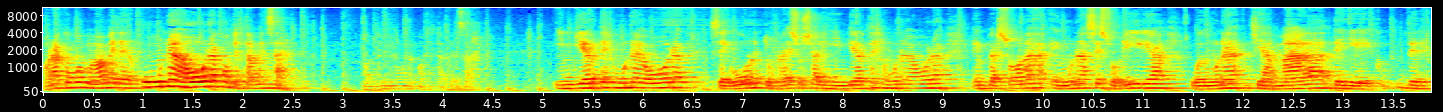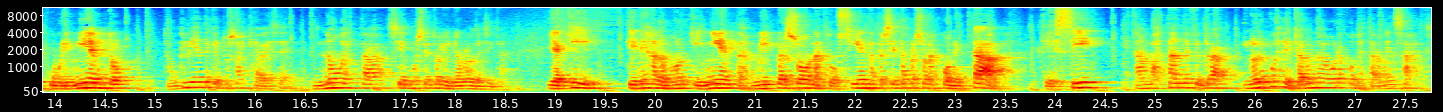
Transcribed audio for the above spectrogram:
ahora cómo me va a meter una hora a contestar mensajes Inviertes una hora seguro en tus redes sociales, inviertes una hora en personas, en una asesoría o en una llamada de, de descubrimiento un cliente que tú sabes que a veces no está 100% alineado con lo que. Y aquí tienes a lo mejor 500, 1000 personas, 200, 300 personas conectadas que sí están bastante filtradas y no le puedes dedicar una hora a contestar mensajes.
